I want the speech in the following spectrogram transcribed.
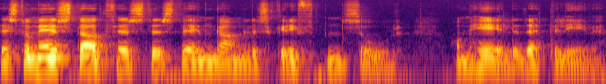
desto mer stadfestes den gamle Skriftens ord om hele dette livet.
